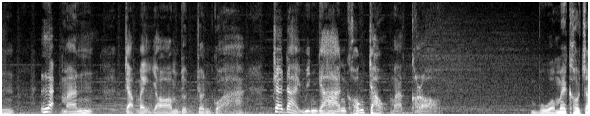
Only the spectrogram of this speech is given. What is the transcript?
ร และมันจะไม่ยอมหยุดจนกว่า จะได้วิญญาณของเจ้ามาครอง บัวไม่เข้าใจ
